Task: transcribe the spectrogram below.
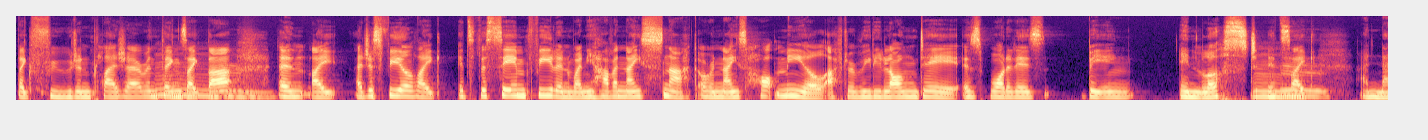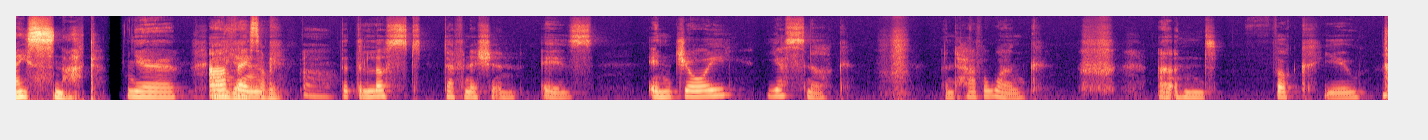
like food and pleasure and things like that. Mm. And like I just feel like it's the same feeling when you have a nice snack or a nice hot meal after a really long day is what it is being in lust. It's like mm. a nice snack. yeah. Oh, I yeah, think sorry. that the lust definition is enjoy your snack and have a wank and fuck you.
